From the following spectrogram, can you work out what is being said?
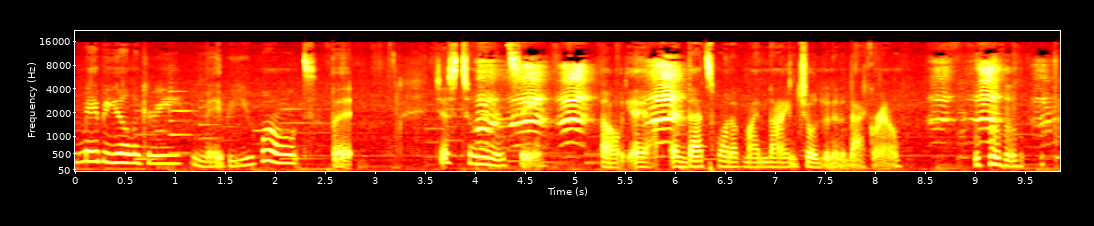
Maybe you'll agree, maybe you won't, but just tune in and see. Oh, yeah, and that's one of my nine children in the background.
